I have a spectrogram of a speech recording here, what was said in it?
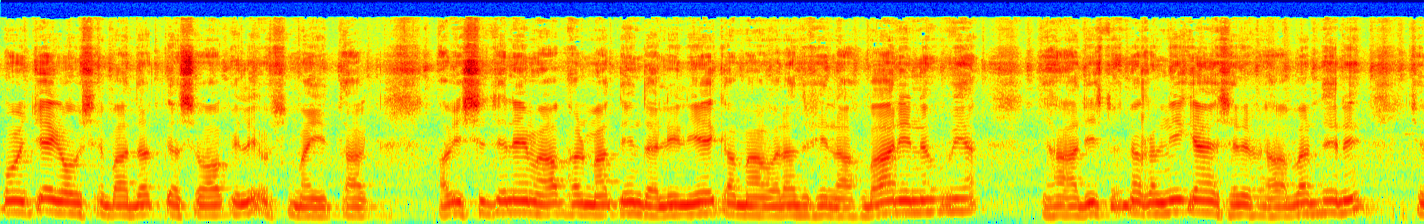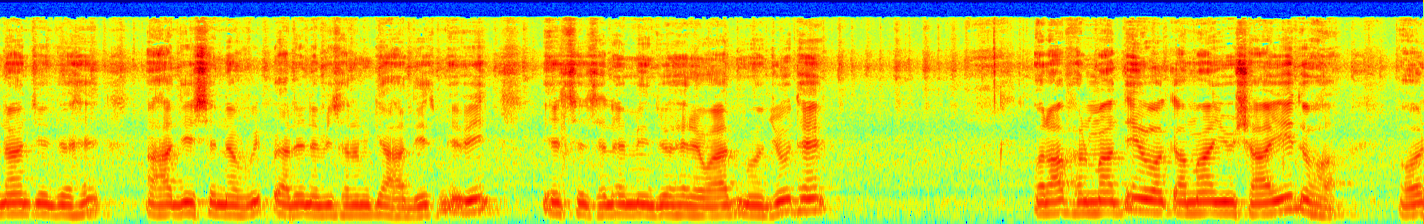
پہنچے گا اس عبادت کا ثواب ملے اس میت تک۔ اب اس سلسلے میں آپ فرماتے ہیں، دلیل یہ کہ ماورد فی الاخبار ہی نہ ہوا یہاں حدیث تو نقل نہیں کیا ہے، صرف خبر دے رہے چنانچہ جو ہے، احادیث نبوی پہلے نبی وسلم کے حدیث میں بھی اس سلسلے میں جو ہے روایت موجود ہے اور آپ فرماتے ہیں وہ کما یو شاہد ہوا اور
